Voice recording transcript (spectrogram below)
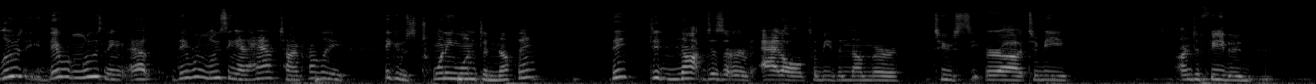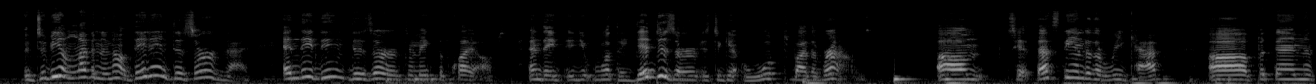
losing. They were losing at they were losing at halftime. Probably I think it was 21 to nothing. They did not deserve at all to be the number two or uh, to be undefeated to be 11 and 0 they didn't deserve that and they didn't deserve to make the playoffs. And they what they did deserve is to get whooped by the browns. Um so yeah that's the end of the recap. Uh but then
